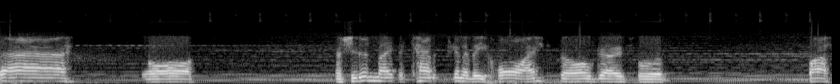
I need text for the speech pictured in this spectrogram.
Uh, oh, if she didn't make the cut, it's going to be high, so I'll go for plus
